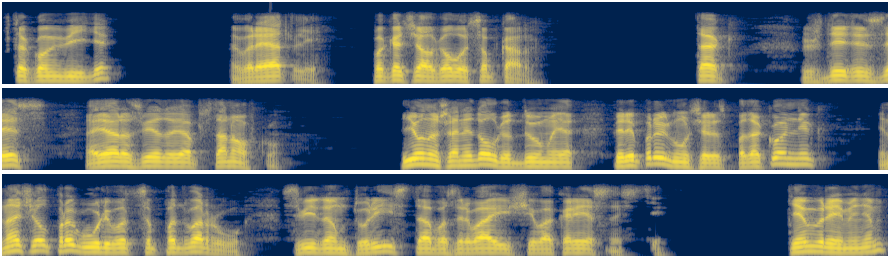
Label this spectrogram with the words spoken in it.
в таком виде?» «Вряд ли», — покачал головой Сапкар. «Так, ждите здесь, а я разведаю обстановку». Юноша, недолго думая, перепрыгнул через подоконник и начал прогуливаться по двору с видом туриста, обозревающего окрестности. Тем временем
